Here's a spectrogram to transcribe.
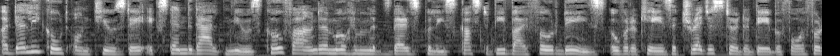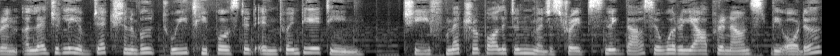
A Delhi court on Tuesday extended Alt News co founder Mohammed Zubair's police custody by four days over a case it registered a day before for an allegedly objectionable tweet he posted in 2018. Chief Metropolitan Magistrate Snigdha Sarvaria pronounced the order,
